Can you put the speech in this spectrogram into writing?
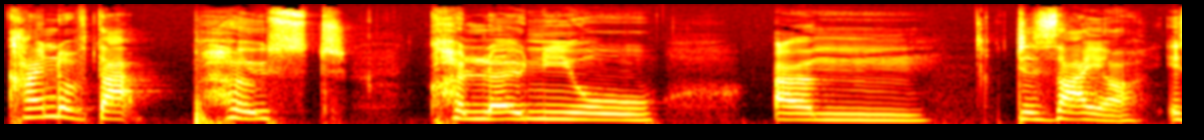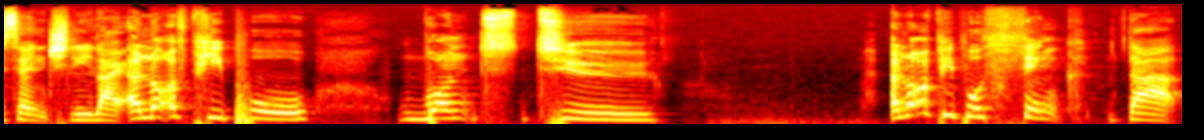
kind of that post colonial um desire essentially. Like a lot of people want to a lot of people think that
